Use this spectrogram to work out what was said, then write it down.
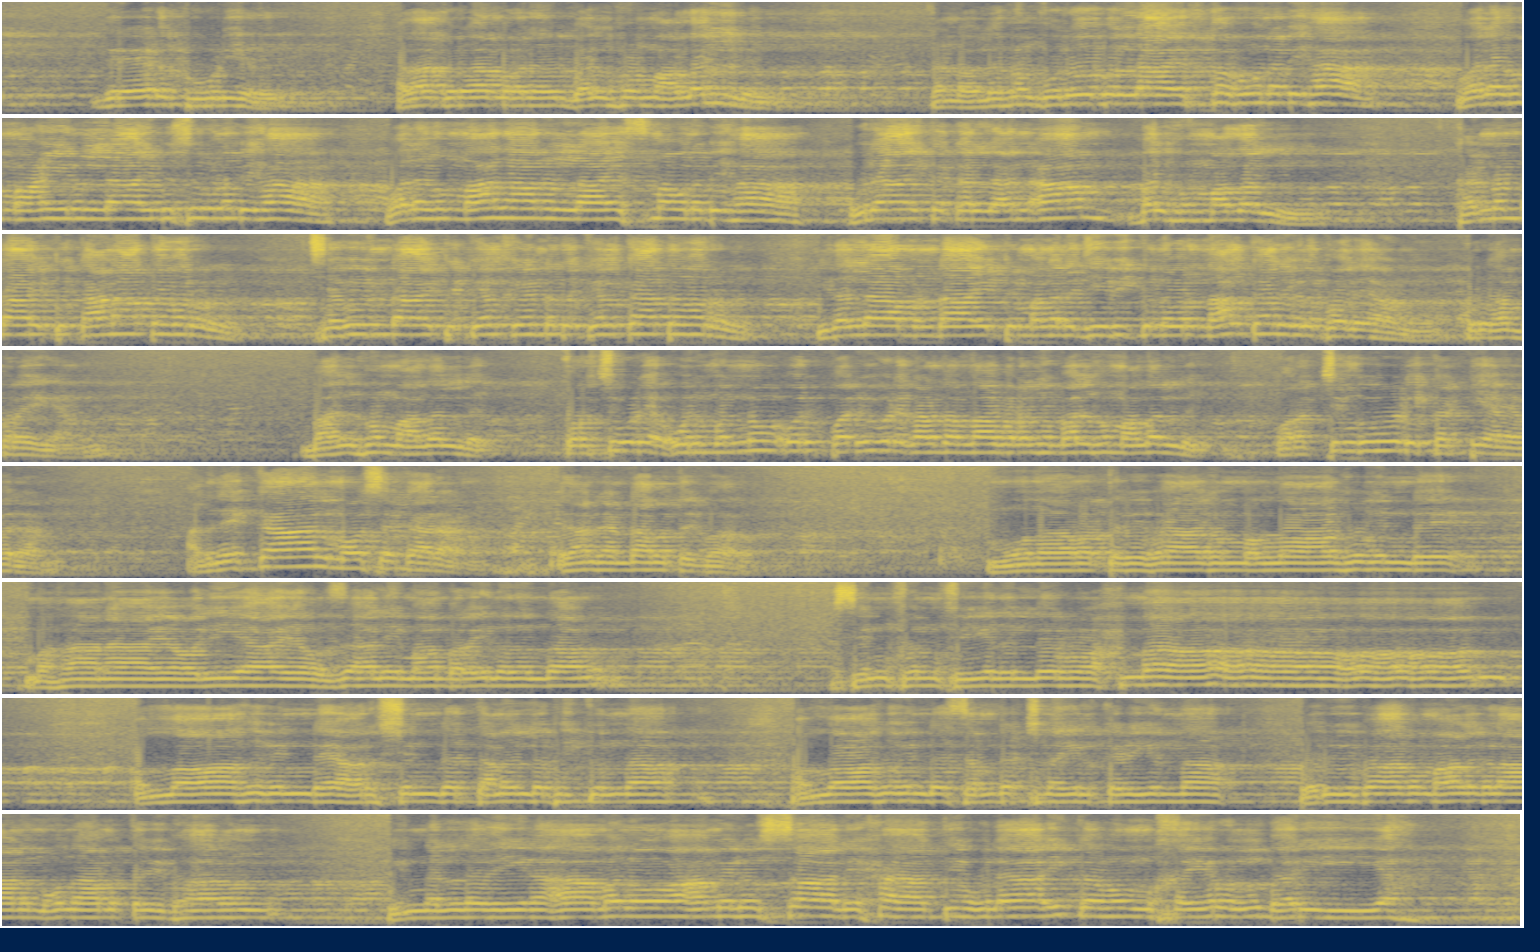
ഗ്രേഡ് കൂടിയത്. അതാ ഖുർആൻ പറഞ്ഞത് ബൽഹും അലല്ലു കണ്ടോ? ലഹും ലാ യഫ്ഖഹൂന ബിഹാ. വലഹും അഈനുൻ ലാ യുബ്സിറൂന ബിഹാ. വലഹും ആദാനുൻ ലാ യസ്മഊന ബിഹാ. ഉലൈക കൽ അൻആം. ബൽഹും അളൽ കണ്ണുണ്ടായിട്ട് കാണാത്തവർ. ചെവി ഉണ്ടായിട്ട് കേൾക്കേണ്ടത് കേൾക്കാത്തവർ. ഇതെല്ലാം ഉണ്ടായിട്ടും അങ്ങനെ ജീവിക്കുന്നവർ നാൽക്കാലികളെ പോലെയാണ്. ഖുർആൻ പറയുകയാണ്. ബൽഹും അതല്ല് കുറച്ചുകൂടി ഒരു മുന്നോ ഒരു പരു കൂടി കടന്നു പറഞ്ഞു ബൽഹും അതല്ല് കുറച്ചും കൂടി കട്ടിയായവരാണ്. അതിനേക്കാൾ മോശക്കാരാണ്. ഇതാണ് രണ്ടാമത്തെ വിഭാഗം. മൂന്നാമത്തെ വിഭാഗം അള്ളാഹുവിന്റെ മഹാനായ വലിയായ വസാലിമാൻ പറയുന്നത് എന്താണ്? സിൻഫുൻ ഫീ ദില്ലിർ റഹ്മാൻ. അള്ളാഹുവിന്റെ അർഷിന്റെ തണൽ ലഭിക്കുന്ന അള്ളാഹുവിന്റെ സംരക്ഷണയിൽ കഴിയുന്ന ഒരു വിഭാഗം ആളുകളാണ് മൂന്നാമത്തെ വിഭാഗം. ഇന്നല്ലദീന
